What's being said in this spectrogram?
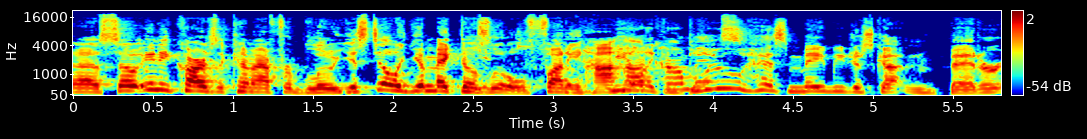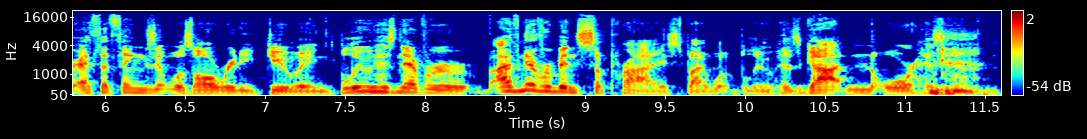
Uh, so any cards that come out for blue, you still you make those little funny I haha feel like comments. blue has maybe just gotten better at the things it was already doing. Blue has never I've never been surprised by what blue has gotten or has done.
